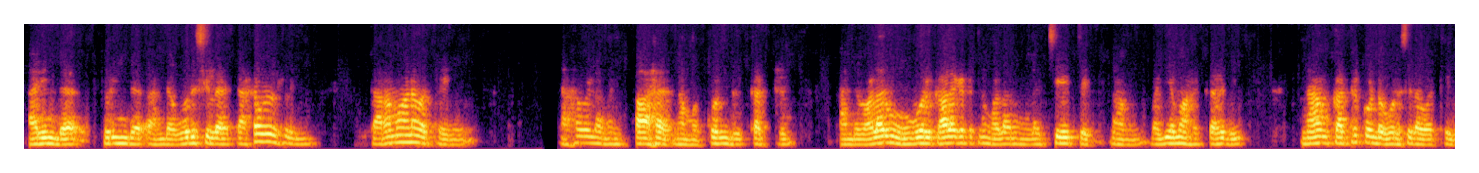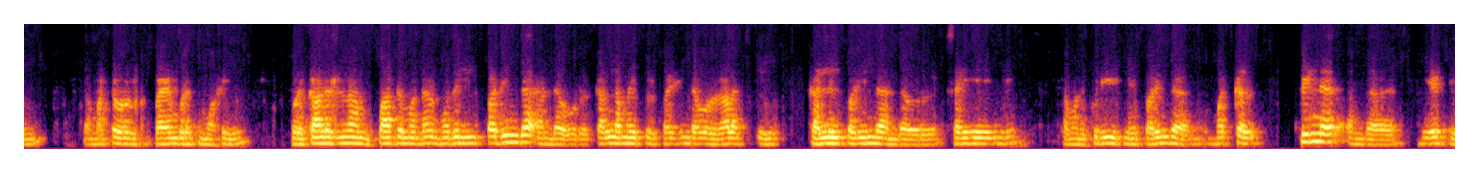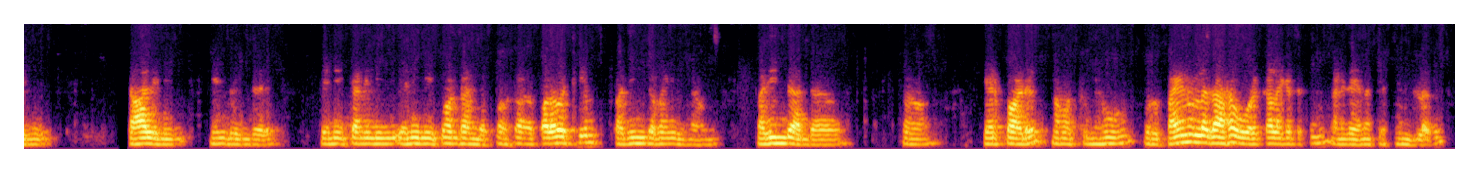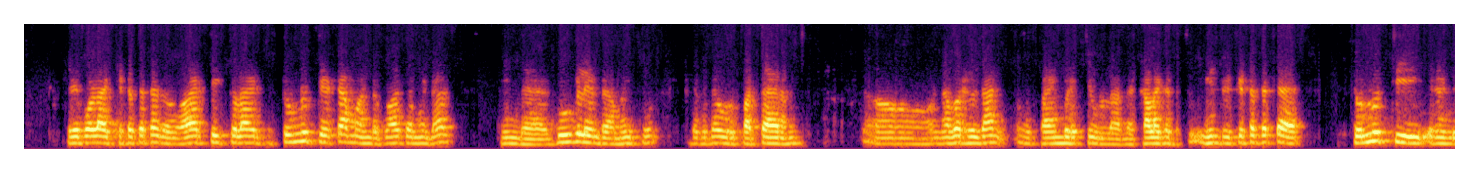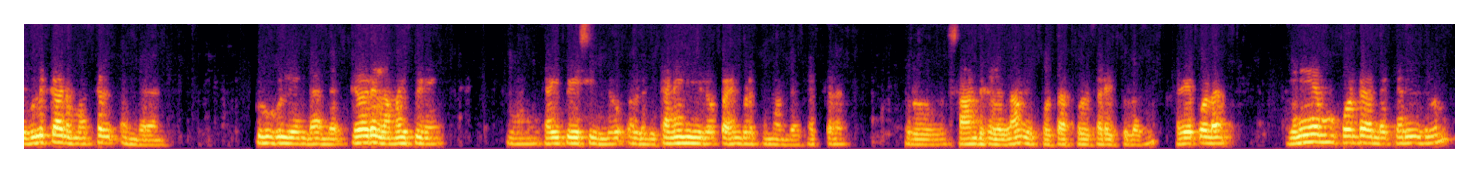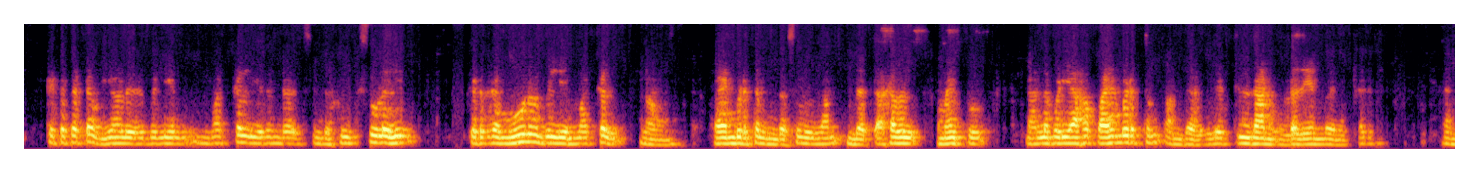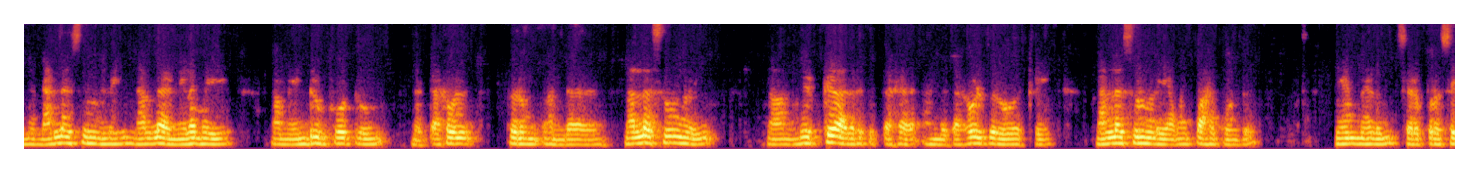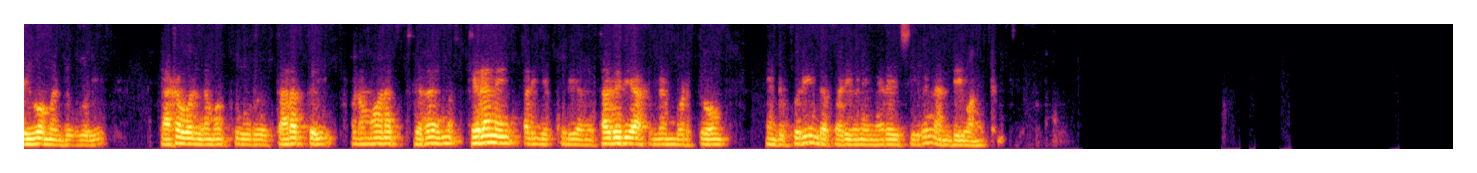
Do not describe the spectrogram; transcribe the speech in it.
அறிந்த புரிந்த அந்த ஒரு சில தகவல்களின் தரமானவற்றையும் தகவல் அமைப்பாக நம்ம கொண்டு கற்று அந்த வளரும் ஒவ்வொரு காலகட்டத்திலும் வளரும் லட்சியத்தை நாம் மையமாக கருதி நாம் கற்றுக்கொண்ட ஒரு சிலவற்றையும் மற்றவர்களுக்கு பயன்படுத்தும் வகையும் ஒரு காலத்தில் நாம் பார்த்தோம் என்றால் முதலில் பதிந்த அந்த ஒரு கல்லமைப்பில் பதிந்த ஒரு காலத்தில் கல்லில் பதிந்த அந்த ஒரு சைகையை தமது குறியீட்டினை பதிந்த மக்கள் பின்னர் அந்த ஏட்டினில் தாளினில் இன்று இந்த எனி கணினி எனினி போன்ற அந்த பலவற்றிலும் பதிந்தவை நாம் பதிந்த அந்த ஏற்பாடு நமக்கு மிகவும் ஒரு பயனுள்ளதாக ஒரு காலகட்டத்திலும் மனித இனத்திற்கு உள்ளது. இதே போல கிட்டத்தட்ட ஆயிரத்தி தொள்ளாயிரத்தி தொண்ணூற்றி எட்டாம் ஆண்டு பார்த்தோம் என்றால் இந்த கூகுள் என்ற அமைப்பு கிட்டத்தட்ட ஒரு பத்தாயிரம் நபர்கள் தான் பயன்படுத்தி உள்ள அந்த காலகட்டத்தில். இன்று கிட்டத்தட்ட தொண்ணூற்றி இரண்டு விழுக்காடு மக்கள் அந்த கூகுள் என்ற அந்த தேடல் அமைப்பினை கைபேசியிலோ அல்லது கணினியிலோ பயன்படுத்தும் அந்த தக்க ஒரு சான்றுகள் எல்லாம் இப்போ தற்போது கிடைத்துள்ளது. அதே போல இணையம் போன்ற அந்த கருவிகளும் கிட்டத்தட்ட ஏழு பில்லியன் மக்கள் இருந்த இந்த சூழலில் கிட்டத்தட்ட மூணு பில்லியன் மக்கள் நாம் பயன்படுத்தும் இந்த சூழலாம் இந்த தகவல் அமைப்பு நல்லபடியாக பயன்படுத்தும் அந்த விதத்தில் தான் உள்ளது என்பதை கருது அந்த நல்ல சூழ்நிலை நல்ல நிலைமையை நாம் என்றும் போற்றுவோம் இந்த தகவல் பெறும் அந்த நல்ல சூழ்நிலை நாம் நிற்க அதற்கு தக அந்த தகவல் பெறுவதற்கு நல்ல சூழ்நிலை அமைப்பாக கொண்டு மேன்மேலும் சிறப்புற செய்வோம் என்று கூறி தகவல் நமக்கு ஒரு தரத்தை குணமான திறன் திறனை அளிக்கக்கூடிய தகுதியாக மேம்படுத்துவோம் என்று கூறி இந்த பதிவினை நிறைவு செய்து நன்றி வணக்கம்.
